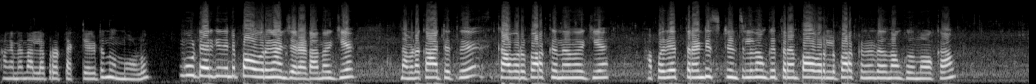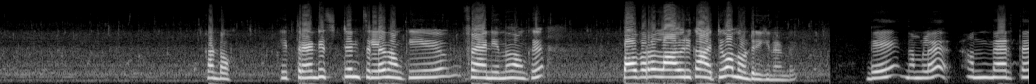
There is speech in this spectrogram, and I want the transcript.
അങ്ങനെ നല്ല പ്രൊട്ടക്റ്റ് ആയിട്ട് നിന്നോളും. കൂട്ടുകാർക്ക് ഇതിന്റെ പവർ കാണിച്ചു തരാട്ടാ നോക്കിയാൽ നമ്മുടെ കാറ്റത്ത് കവർ പറക്കുന്നത് നോക്കിയാൽ അപ്പോൾ ഇത് എത്രയും ഡിസ്റ്റൻസിൽ നമുക്ക് ഇത്രയും പവറിൽ പറക്കുന്നുണ്ട് നമുക്ക് നോക്കാം. കണ്ടോ? ഇത്രയും ഡിസ്റ്റൻസിൽ നമുക്ക് ഈ ഫാനിൽ നിന്ന് നമുക്ക് പവറുള്ള ആ ഒരു കാറ്റ് വന്നുകൊണ്ടിരിക്കുന്നുണ്ട് ഇതേ നമ്മൾ നേരത്തെ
